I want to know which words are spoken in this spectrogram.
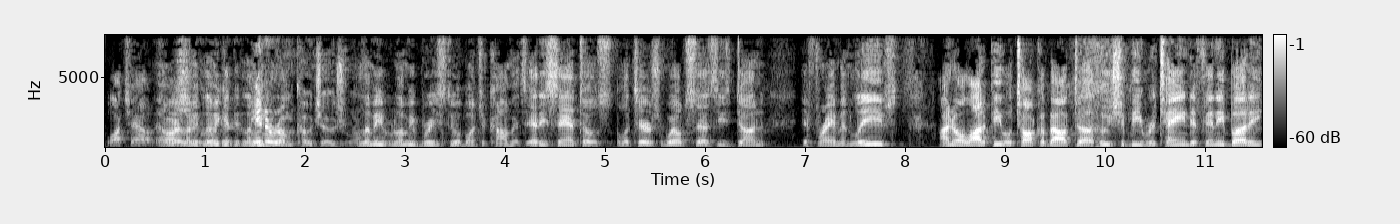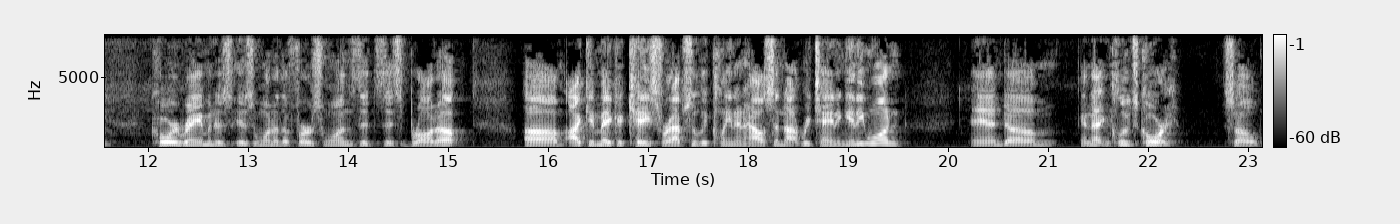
Watch out. LSU All right, let me let me get let me, interim coach Orgeron. Let me let me breeze through a bunch of comments. Eddie Santos, Laterrence Welch says he's done if Raymond leaves. I know a lot of people talk about uh, who should be retained, if anybody. Corey Raymond is, is one of the first ones that's, that's brought up. Um, I can make a case for absolutely cleaning house and not retaining anyone, and um, and that includes Corey. So,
